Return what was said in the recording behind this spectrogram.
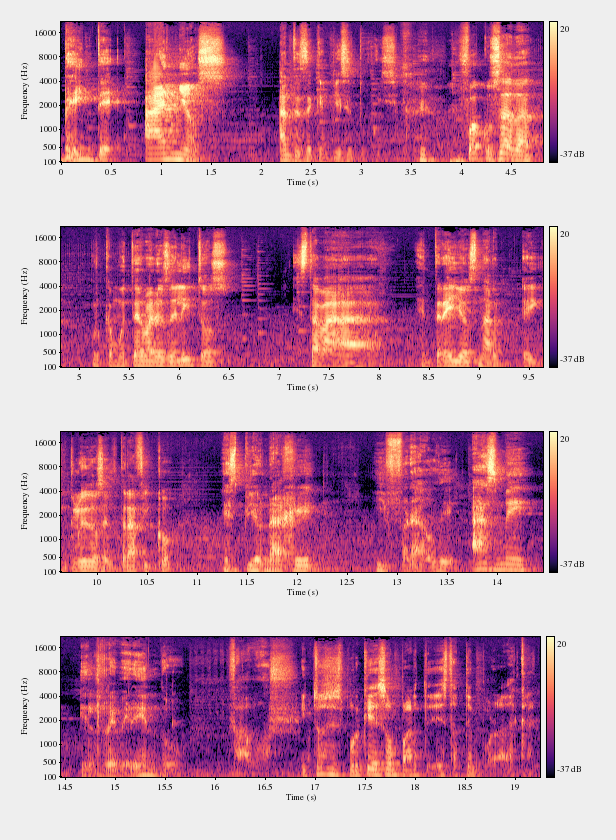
20 años antes de que empiece tu juicio. Fue acusada por cometer varios delitos. Estaba entre ellos, eh, incluidos el tráfico, espionaje y fraude. Hazme el reverendo favor. Entonces, ¿por qué son parte de esta temporada, crack?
